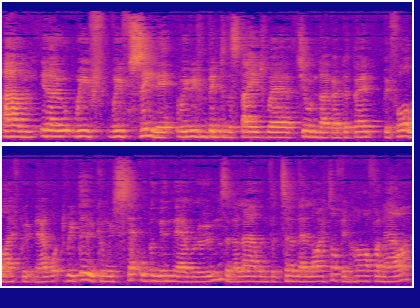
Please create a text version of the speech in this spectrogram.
Um, you know, we've we've seen it. We've even been to the stage where children don't go to bed before life group. Now, what do we do? Can we settle them in their rooms and allow them to turn their light off in half an hour?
